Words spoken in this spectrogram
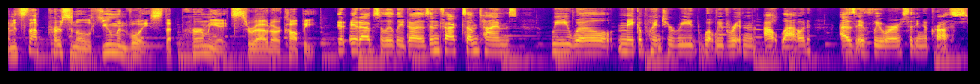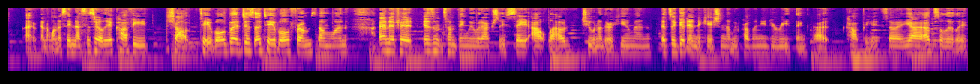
And it's that personal human voice that permeates throughout our copy. It, it absolutely does. In fact, sometimes we will make a point to read what we've written out loud as if we were sitting across I don't want to say necessarily a coffee shop table, but just a table from someone. And if it isn't something we would actually say out loud to another human, it's a good indication that we probably need to rethink that copy. So, yeah, absolutely.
